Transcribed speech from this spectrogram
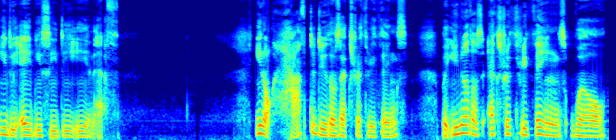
you do A, B, C, D, E, and F. You don't have to do those extra three things, but you know those extra three things will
